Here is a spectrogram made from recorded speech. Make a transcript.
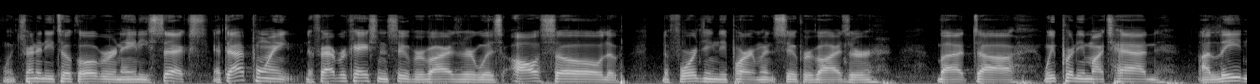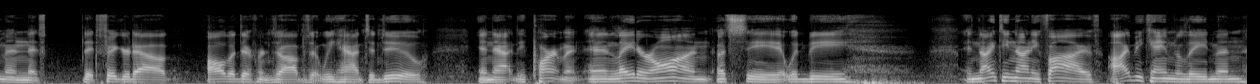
when Trinity took over in 86, at that point, the fabrication supervisor was also the, the forging department supervisor. But uh, we pretty much had a leadman that, that figured out all the different jobs that we had to do in that department. And later on, let's see, it would be in 1995, I became the leadman.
